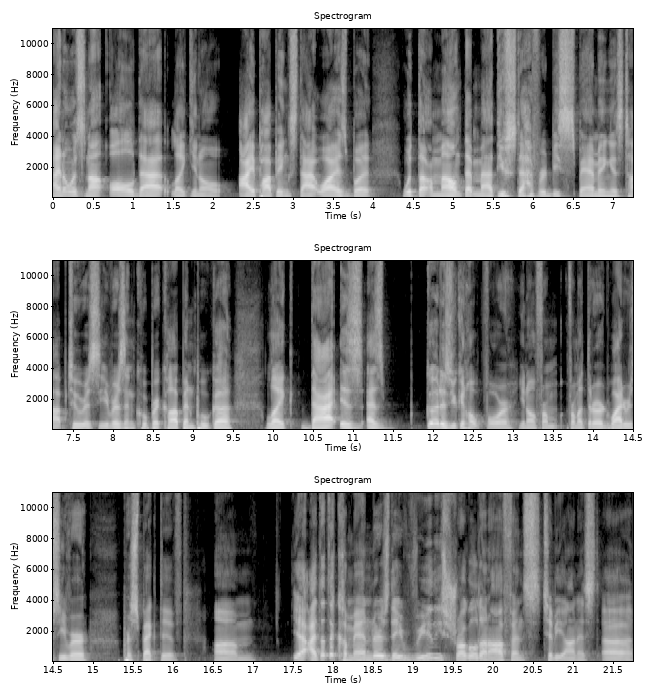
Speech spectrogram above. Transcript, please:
I know it's not all that, like, you know, eye popping stat wise, but with the amount that Matthew Stafford be spamming his top two receivers in Cooper Kupp and Puka, like, that is as good as you can hope for, you know, from from a third wide receiver perspective. Um, yeah, I thought the Commanders they really struggled on offense, to be honest. Uh,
